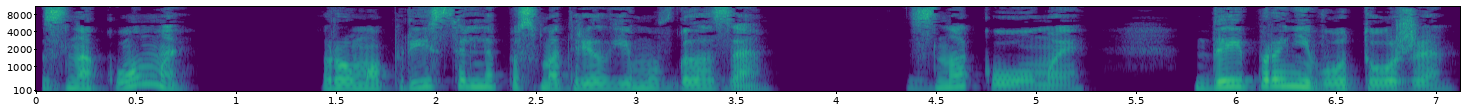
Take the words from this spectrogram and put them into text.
Знакомы?» Рома пристально посмотрел ему в глаза. «Знакомы. Да и про него тоже.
